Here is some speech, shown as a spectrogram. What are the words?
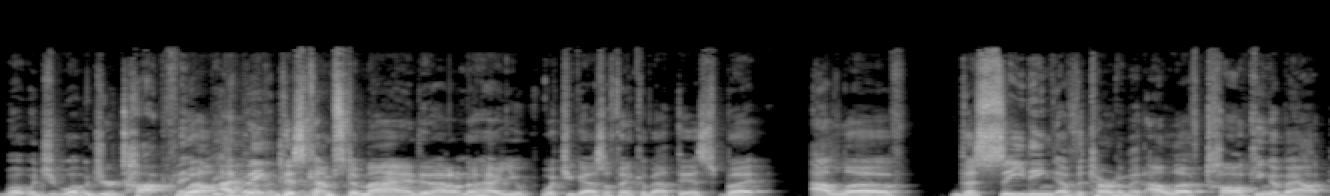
what would you what would your top thing Well, be? I think this comes to mind, and I don't know how you what you guys will think about this, but I love the seeding of the tournament. I love talking about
